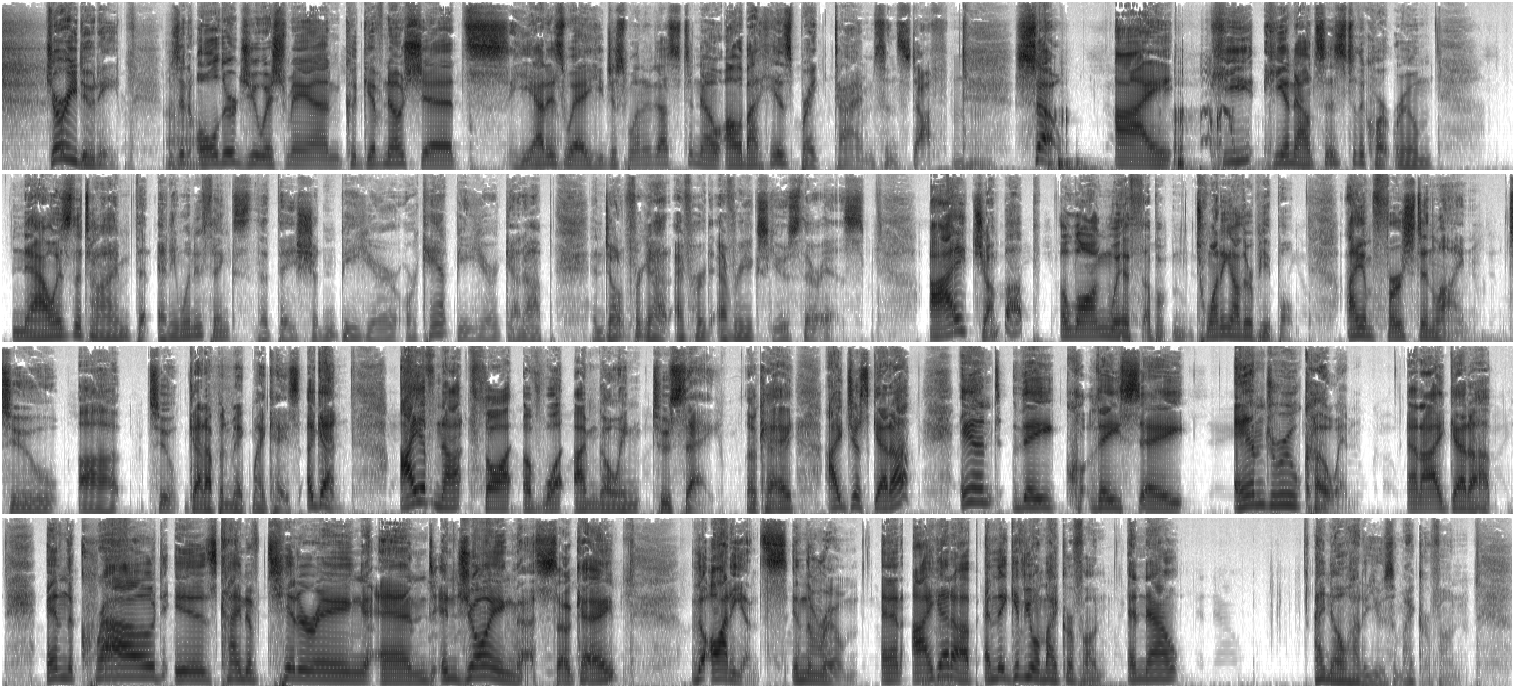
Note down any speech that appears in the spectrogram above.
Jury Duty. He was an oh. older Jewish man, could give no shits. He had his way. He just wanted us to know all about his break times and stuff. Mm-hmm. So I he he announces to the courtroom now is the time that anyone who thinks that they shouldn't be here or can't be here get up and don't forget I've heard every excuse there is. I jump up along with ab- 20 other people. I am first in line to uh to get up and make my case. Again, I have not thought of what I'm going to say. Okay? I just get up and they they say Andrew Cohen and I get up and the crowd is kind of tittering and enjoying this, okay? The audience in the room. And I get mm-hmm. up and they give you a microphone. And now I know how to use a microphone.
